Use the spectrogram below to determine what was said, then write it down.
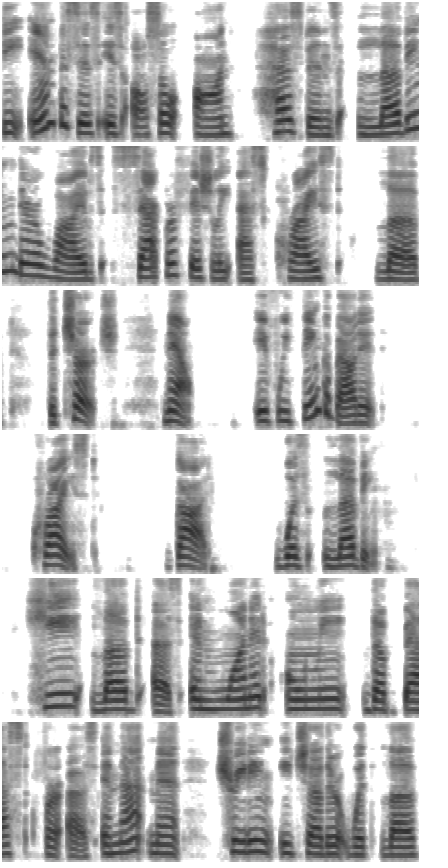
The emphasis is also on husbands loving their wives sacrificially as Christ loved the church. Now, if we think about it, Christ, God, was loving. He loved us and wanted only the best for us. And that meant treating each other with love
